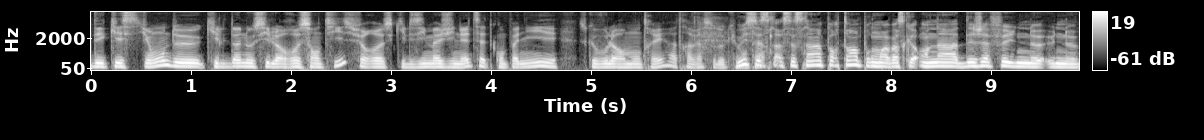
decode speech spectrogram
des questions, de, qu'ils donnent aussi leur ressenti sur ce qu'ils imaginaient de cette compagnie et ce que vous leur montrez à travers ce documentaire. Oui, ce sera, ce sera important pour moi parce qu'on a déjà fait une, une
